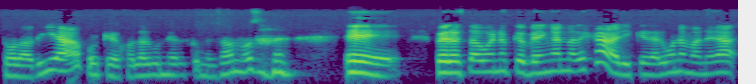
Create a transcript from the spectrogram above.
todavía, porque ojalá algún día les comenzamos, eh, pero está bueno que vengan a dejar y que de alguna manera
